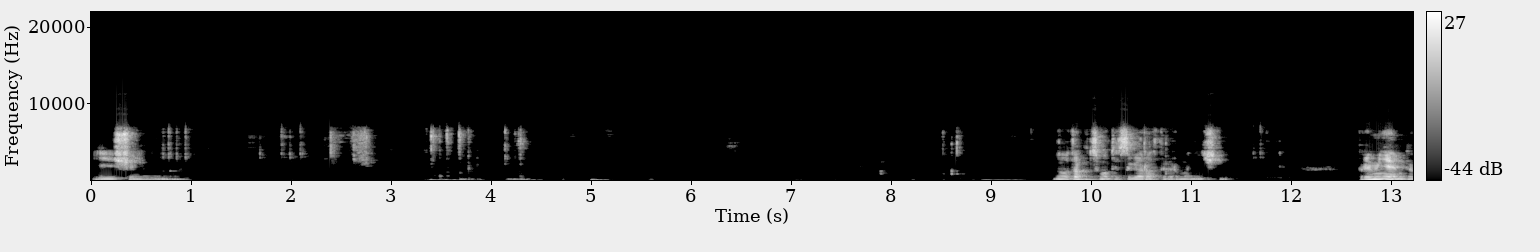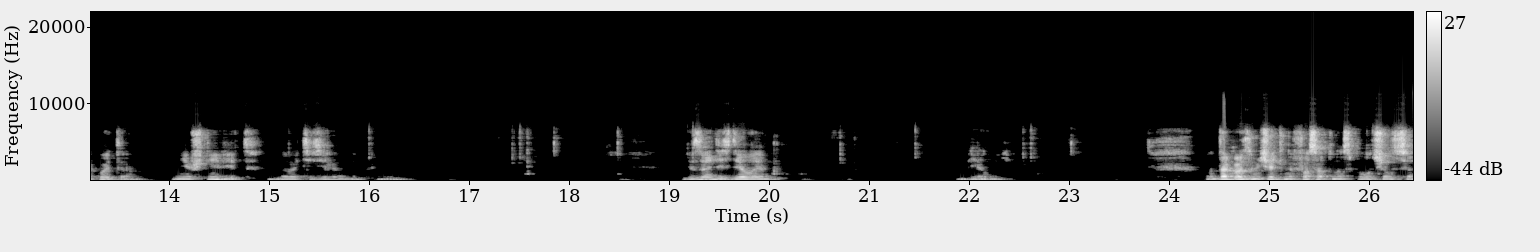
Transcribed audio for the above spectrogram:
И еще немного. Но вот так вот смотрится гораздо гармоничнее. Применяем какой-то внешний вид. Давайте зеленый применим. И сзади сделаем белый. Вот такой вот замечательный фасад у нас получился.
